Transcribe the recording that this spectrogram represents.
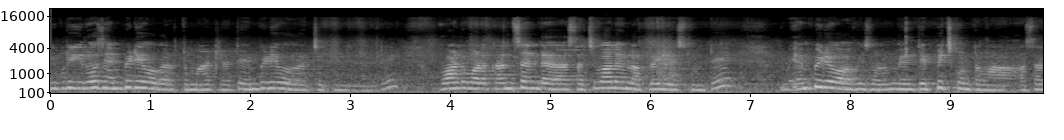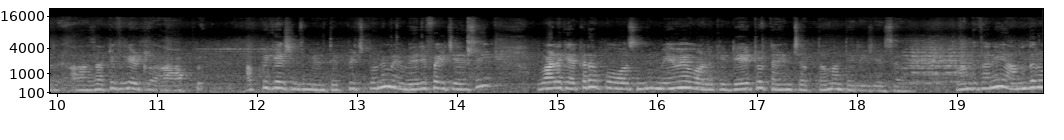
ఇప్పుడు ఈరోజు ఎంపీడీఓ గారితో మాట్లాడితే ఎంపీడీఓ గారు చెప్పింది ఏంటంటే వాళ్ళు వాళ్ళ కన్సర్న్ సచివాలయంలో అప్లై చేసుకుంటే ఎంపీడీఓ ఆఫీస్ వాళ్ళు మేము తెప్పించుకుంటాం ఆ- సర్ ఆ సర్టిఫికేట్లు అప్ అప్లికేషన్స్ మేము తెప్పించుకొని మేము వెరిఫై చేసి వాళ్ళకి ఎక్కడికి పోవాల్సింది మేమే వాళ్ళకి డేటు టైం చెప్తామని తెలియజేశారు. అందుకని అందరూ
